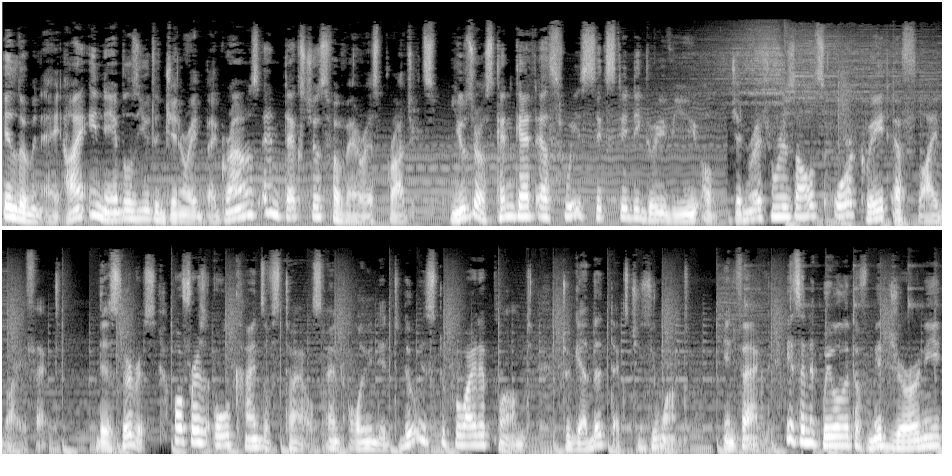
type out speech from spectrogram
Illumine AI enables you to generate backgrounds and textures for various projects. Users can get a 360-degree view of generation results or create a flyby effect. This service offers all kinds of styles, and all you need to do is to provide a prompt to get the textures you want. In fact, it's an equivalent of Midjourney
